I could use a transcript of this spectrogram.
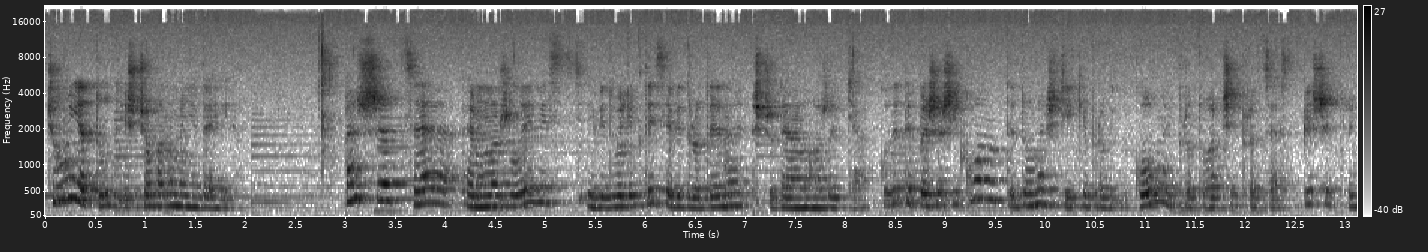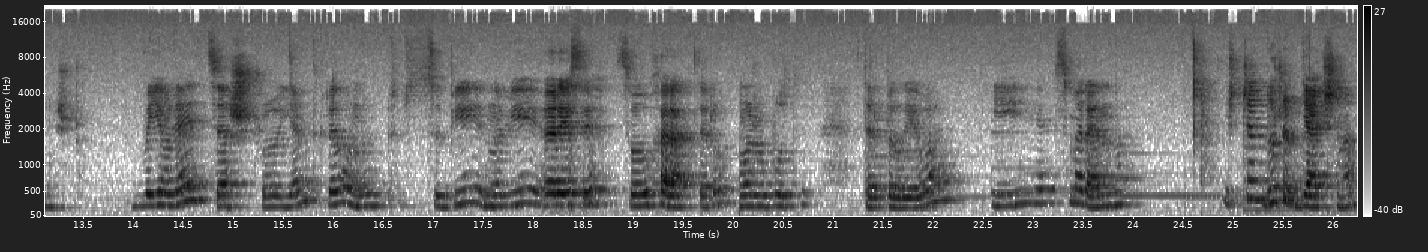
Чому я тут і що воно мені дає? Перше, це можливість відволіктися від рутини щоденного життя. Коли ти пишеш ікону, ти думаєш тільки про ікону і про творчий процес, більше про ніщо. Виявляється, що я відкрила собі нові риси свого характеру. Можу бути терпелива і смиренна. І ще дуже вдячна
